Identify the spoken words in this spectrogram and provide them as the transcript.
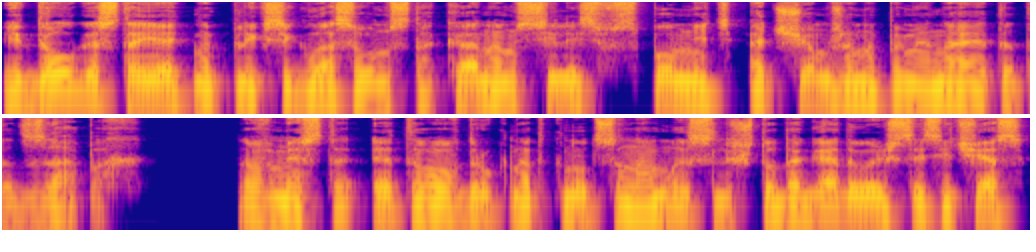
И долго стоять над плексигласовым стаканом, силясь вспомнить, о чем же напоминает этот запах. Но вместо этого вдруг наткнуться на мысль, что догадываешься сейчас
